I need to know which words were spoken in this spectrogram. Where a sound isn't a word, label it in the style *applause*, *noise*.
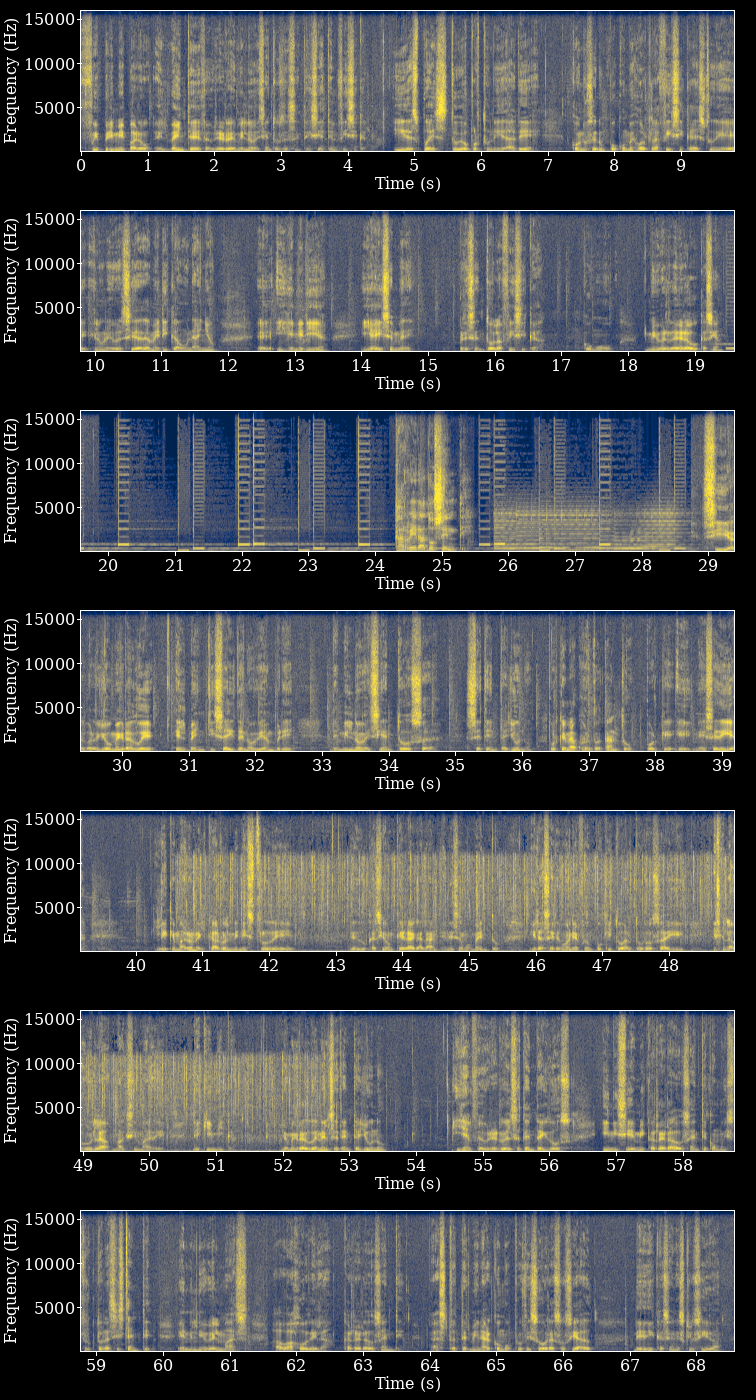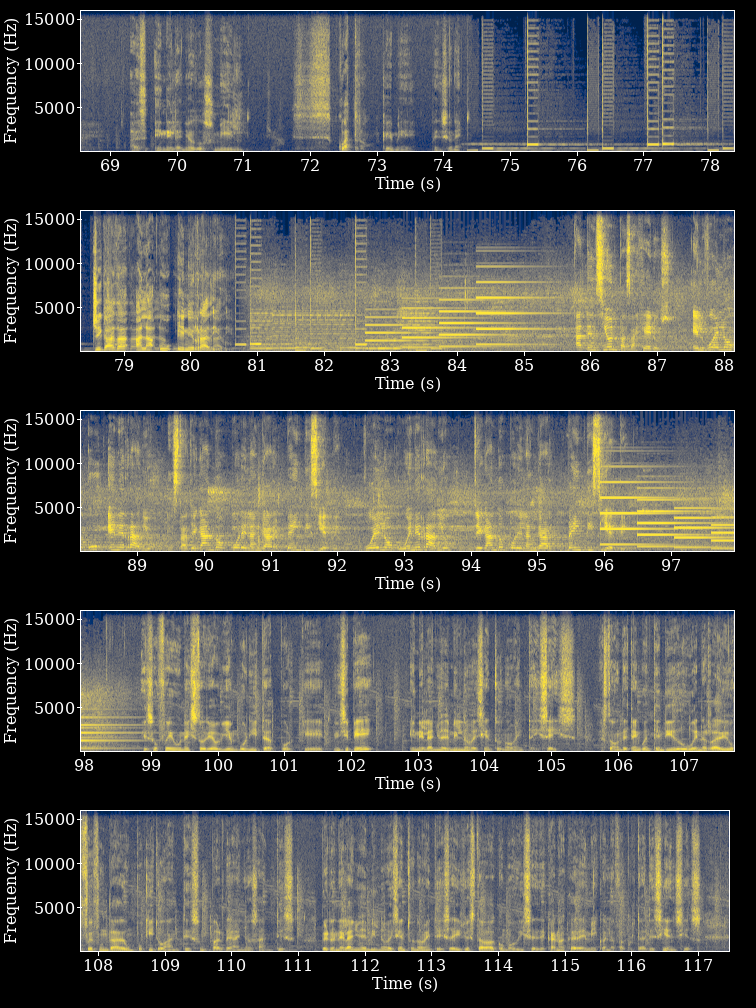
fui primíparo el 20 de febrero de 1967 en física. Y después tuve oportunidad de conocer un poco mejor la física. Estudié en la Universidad de América un año eh, ingeniería y ahí se me presentó la física como mi verdadera vocación. Carrera docente. Sí, Álvaro, yo me gradué el 26 de noviembre de 1971. ¿Por qué me acuerdo tanto? Porque en ese día le quemaron el carro al ministro de, Educación, que era Galán en ese momento, y la ceremonia fue un poquito ardorosa ahí en la burla máxima de, de química. Yo me gradué en el 71 y en febrero del 72 inicié mi carrera docente como instructor asistente en el nivel más abajo de la carrera docente, hasta terminar como profesor asociado de dedicación exclusiva en el año 2004 que me pensioné. Llegada a la UN Radio. Atención pasajeros. El vuelo UN Radio está llegando por el hangar 27. Vuelo UN Radio llegando por el hangar 27. Eso fue una historia bien bonita porque principié en el año de 1996. Hasta donde tengo entendido, UN Radio fue fundada un poquito antes, un par de años antes, pero en el año de 1996 yo estaba como vicedecano académico en la Facultad de Ciencias,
